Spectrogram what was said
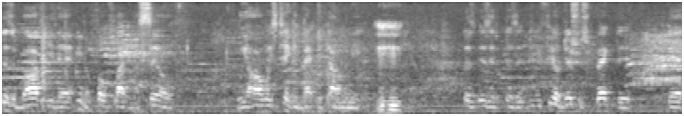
Does it bother you that you know folks like myself, we always take it back to Dominique? Mm-hmm. Does, is it, does it, do you feel disrespected that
